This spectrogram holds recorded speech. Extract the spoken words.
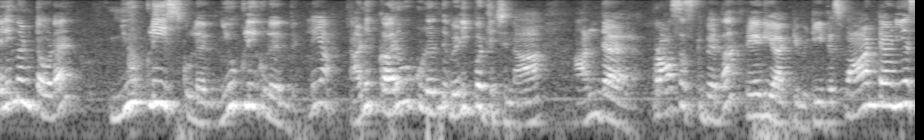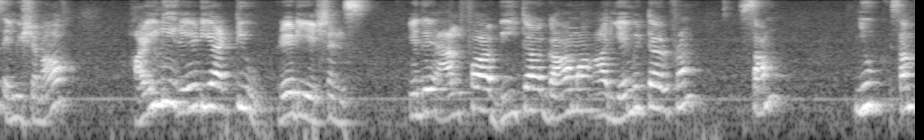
எலிமெண்ட்டோட நியூக்ளியஸ்குள்ளே நியூக்ளிக்குள்ளே இருந்து இல்லையா? அணுக்கருவுக்குள்ளே இருந்து வெளிப்பட்டுச்சுன்னா அந்த ப்ராசஸ்க்கு பேர் தான் radioactivity the spontaneous emission of highly radioactive radiations இது alpha beta gamma are emitted from some new some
